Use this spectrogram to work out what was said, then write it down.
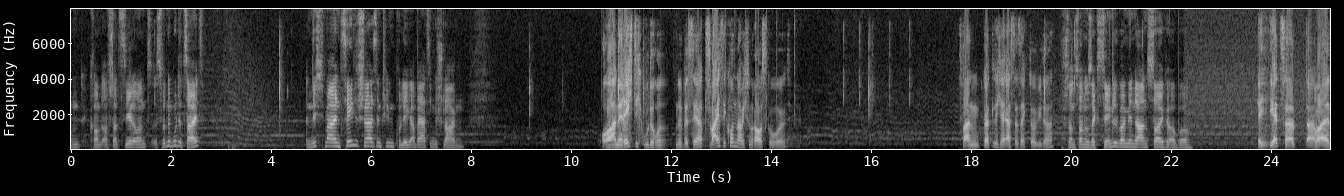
Und kommt auf Stadtziel und es wird eine gute Zeit. Nicht mal ein Zehntel schneller als ein Teamkollege, aber er hat ihn geschlagen. Oh, eine richtig gute Runde bisher. Zwei Sekunden habe ich schon rausgeholt. Es war ein göttlicher erster Sektor wieder. Stand zwar nur sechs Zehntel bei mir in der Anzeige, aber Ja, jetzt hat, aber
